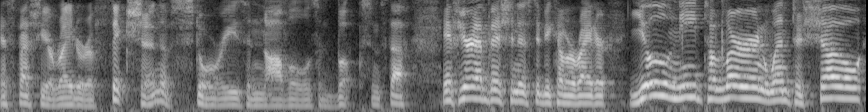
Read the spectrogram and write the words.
especially a writer of fiction, of stories and novels and books and stuff, if your ambition is to become a writer, you'll need to learn when to show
